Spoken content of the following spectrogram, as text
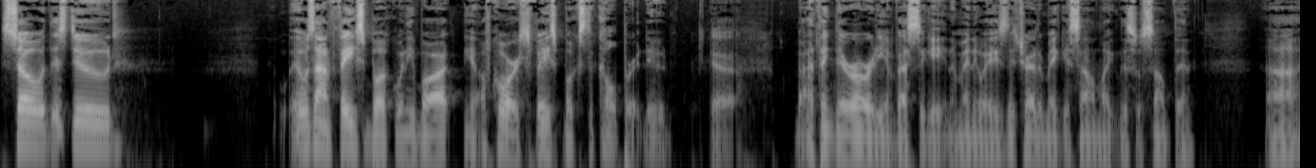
So this dude it was on Facebook when he bought, you know, of course, Facebook's the culprit, dude. Yeah. But I think they're already investigating him anyways. They tried to make it sound like this was something. Uh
